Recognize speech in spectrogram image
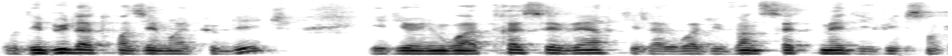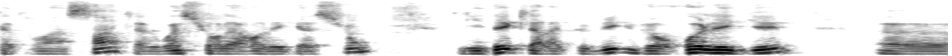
au début de la Troisième République, il y a une loi très sévère qui est la loi du 27 mai 1885, la loi sur la relégation, l'idée que la République veut reléguer euh,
